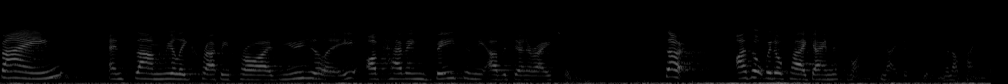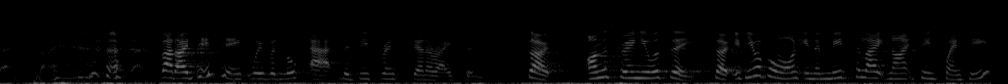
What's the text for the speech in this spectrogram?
fame and some really crappy prize, usually, of having beaten the other generation. So, I thought we'd all play a game this morning. No, just kidding, we're not playing a game, no. but I did think we would look at the different generations. So, on the screen you will see. So, if you were born in the mid to late 1920s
